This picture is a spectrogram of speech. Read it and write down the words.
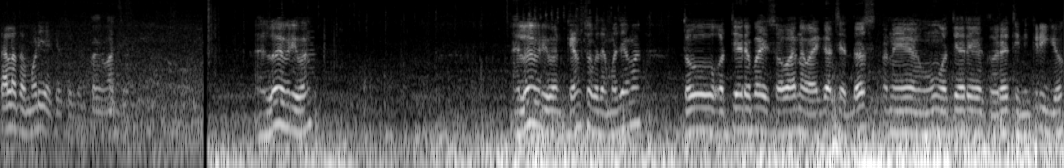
ચાલો તો મળીએ કેશુરભાઈ. કઈ વાત છે હેલો એવરીવન હેલો એવરીવન કેમ છો બધા? મજામાં? તો અત્યારે ભાઈ સવારના વાગ્યા છે દસ અને હું અત્યારે ઘરેથી નીકળી ગયો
